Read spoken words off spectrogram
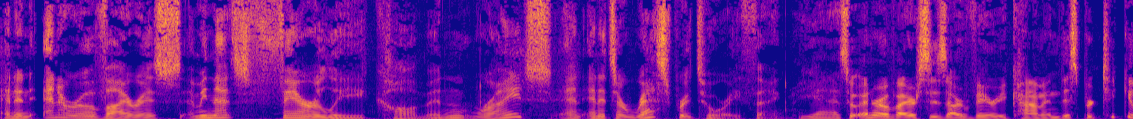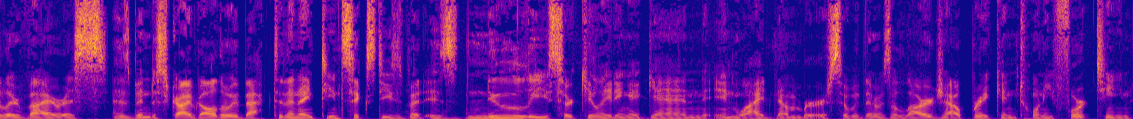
And an enterovirus, I mean, that's fairly common, right? And, and it's a respiratory thing. Yeah, so enteroviruses are very common. This particular virus has been described all the way back to the 1960s, but is newly circulating again in wide numbers. So there was a large outbreak in 2014,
